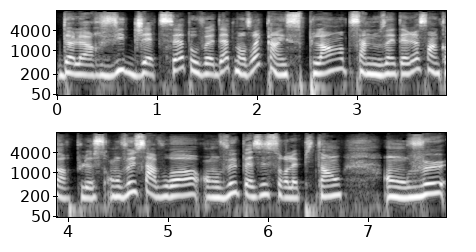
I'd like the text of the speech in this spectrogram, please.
de leur vie de jet set aux vedettes, mais on dirait que quand ils se plantent, ça nous intéresse encore plus. On veut savoir, on veut peser sur le piton, on veut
